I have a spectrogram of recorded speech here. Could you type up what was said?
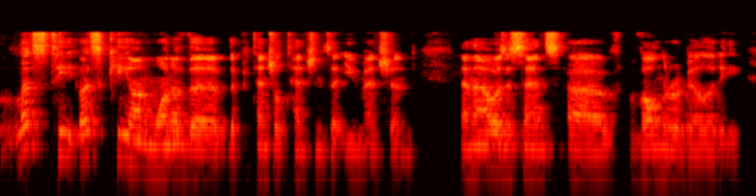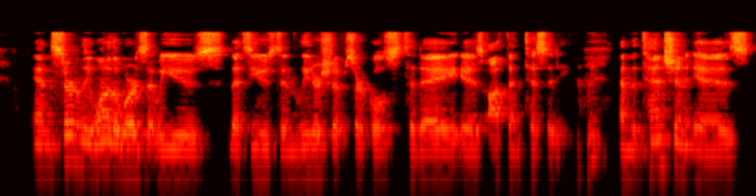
Let's te- let's key on one of the the potential tensions that you mentioned, and that was a sense of vulnerability. And certainly, one of the words that we use that's used in leadership circles today is authenticity. Mm-hmm. And the tension is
